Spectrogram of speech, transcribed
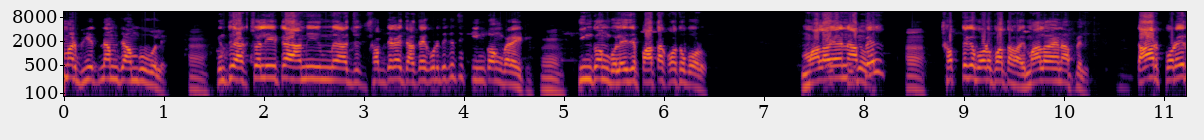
আমার ভিয়েতনাম জাম্বু বলে। হ্যাঁ। কিন্তু অ্যাকচুয়ালি এটা আমি সব জায়গায় যাচাই করে দেখেছি কিংকং ভ্যারাইটি। কিংকং বলে এই যে পাতা কত বড়। মালায়ান আপেল হ্যাঁ। সব থেকে বড় পাতা হয় মালায়ান আপেল। তারপরের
